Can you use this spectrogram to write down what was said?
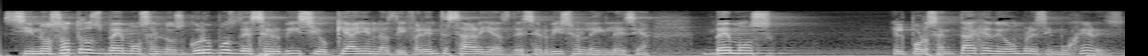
si nosotros vemos en los grupos de servicio que hay en las diferentes áreas de servicio en la iglesia, vemos el porcentaje de hombres y mujeres.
